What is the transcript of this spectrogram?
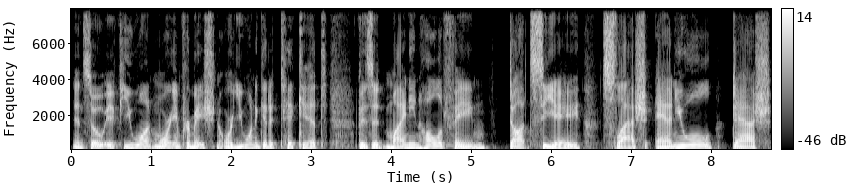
And so, if you want more information or you want to get a ticket, visit mininghalloffame.ca slash annual dash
